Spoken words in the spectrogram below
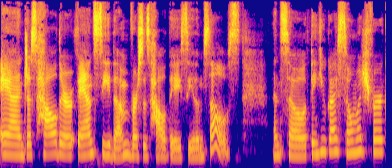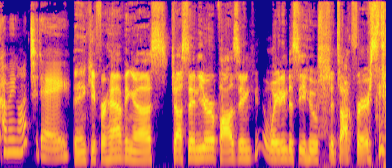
and just how their fans see them versus how they see themselves. And so, thank you guys so much for coming on today. Thank you for having us. Justin, you were pausing, waiting to see who should talk first.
